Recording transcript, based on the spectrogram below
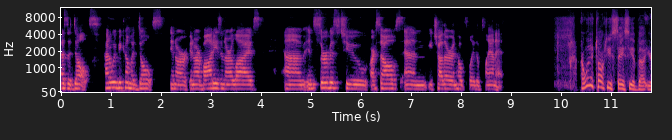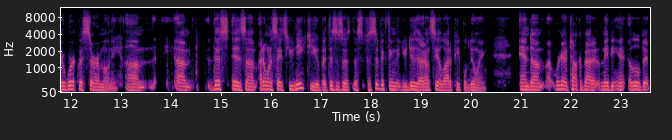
as adults? How do we become adults in our in our bodies in our lives um, in service to ourselves and each other and hopefully the planet? I want to talk to you, Stacy, about your work with ceremony. Um, um, this is, um, I don't want to say it's unique to you, but this is a, a, specific thing that you do that I don't see a lot of people doing. And um, we're going to talk about it maybe in, a little bit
